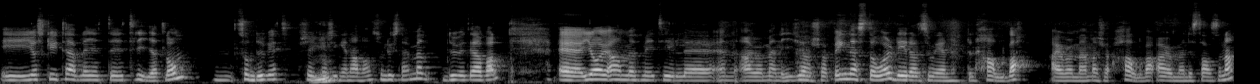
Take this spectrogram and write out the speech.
Eh, Jag ska ju tävla i ett eh, triathlon. mm, Som du vet, för sig kanske ingen annan som lyssnar, men du vet i alla fall. Jag har ju anmält mig till en Ironman i Jönköping nästa år. Det är den som är den halva Ironman, man kör halva Ironman-distanserna.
